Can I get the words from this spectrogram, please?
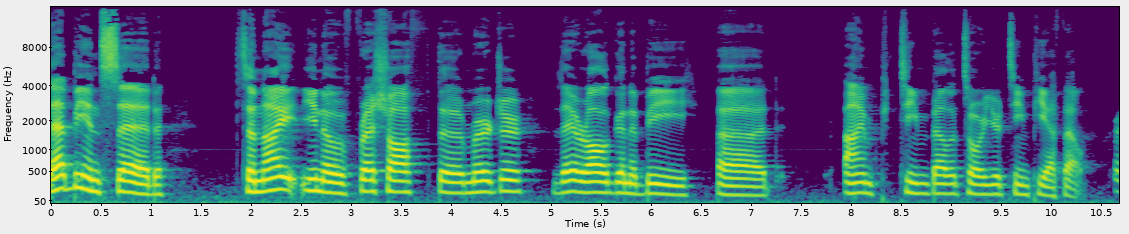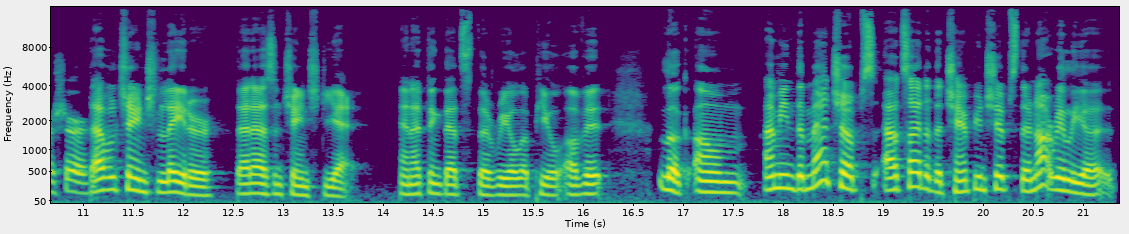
That being said, tonight, you know, fresh off the merger, they're all going to be uh I'm team Bellator, you're team PFL. for sure. That will change later. That hasn't changed yet. And I think that's the real appeal of it. Look, um I mean the matchups outside of the championships, they're not really a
